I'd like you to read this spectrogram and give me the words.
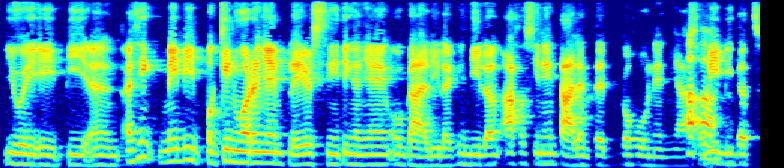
UAAP. And I think maybe pag kinuha rin niya yung players, tinitingnan niya yung ugali. Like, hindi lang ako sino yung talented, kukunin niya. So Oo. maybe that's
